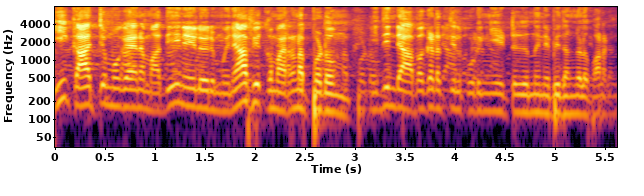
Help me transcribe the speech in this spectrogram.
ഈ കാറ്റ് മുഖേന മദീനയിൽ ഒരു മുനാഫിക്ക് മരണപ്പെടും. ഇതിന്റെ അപകടത്തിൽ കുടുങ്ങിയിട്ട് എന്ന് നിബിതങ്ങൾ പറഞ്ഞു.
